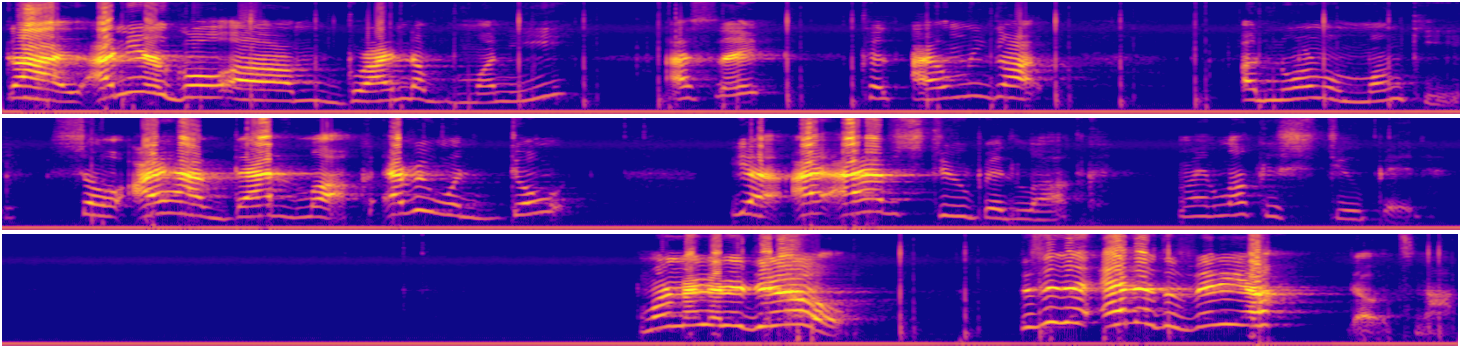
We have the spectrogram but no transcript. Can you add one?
Guys, I need to go um grind up money, I think. Because I only got a normal monkey. So I have bad luck. Everyone don't... Yeah, I, I have stupid luck. My luck is stupid. What am I to do? This is the end of the video. No, it's not.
